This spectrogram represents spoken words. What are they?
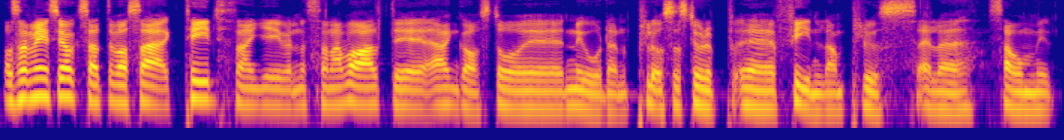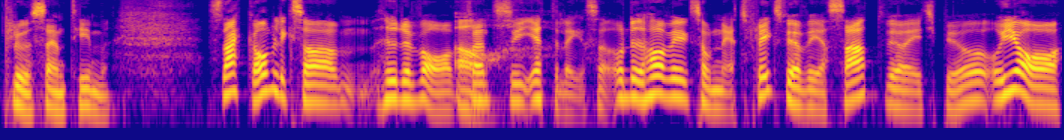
Och sen minns jag också att det var så här tidsangivelserna var alltid angavs då eh, Norden plus så stod det eh, Finland plus eller Sami plus en timme. Snacka om liksom hur det var för inte så jättelänge sedan. Och nu har vi liksom Netflix, vi har Viasat, vi har HBO och jag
